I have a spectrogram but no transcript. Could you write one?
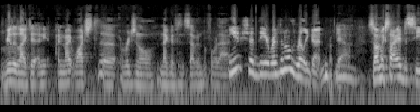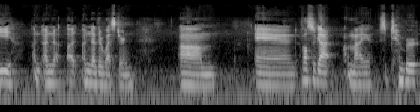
Really liked it, and I might watch the original Magnificent Seven before that. You should. The original's really good. Yeah. So I'm excited to see an, an, a, another western. Um, and I've also got on my September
